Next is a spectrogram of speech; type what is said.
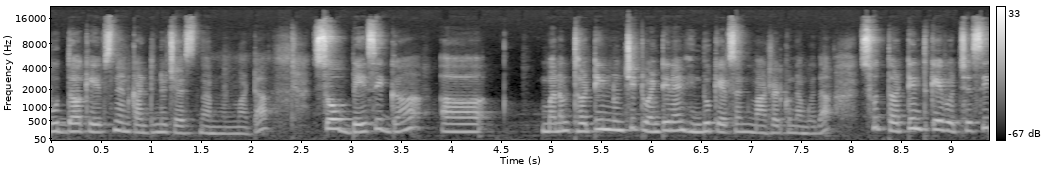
Buddha caves నేను కంటిన్యూ చేస్తున్నాను అనమాట సో బేసిక్గా మనం థర్టీన్ నుంచి ట్వంటీ నైన్ హిందూ కేవ్స్ అని మాట్లాడుకున్నాం కదా. సో థర్టీన్త్ కేవ్ వచ్చేసి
